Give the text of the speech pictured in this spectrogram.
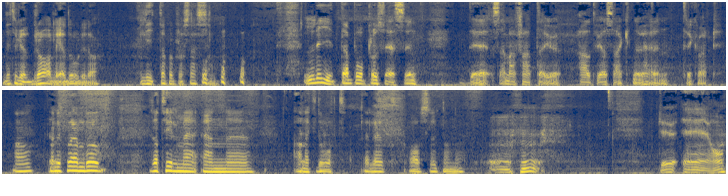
Det tycker jag är ett bra ledord idag. Lita på processen. Lita på processen. Det sammanfattar ju allt vi har sagt nu här en trekvart. Ja, men du får ändå dra till med en eh, anekdot. Eller ett avslutande. Mhm. Du, eh, ja.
